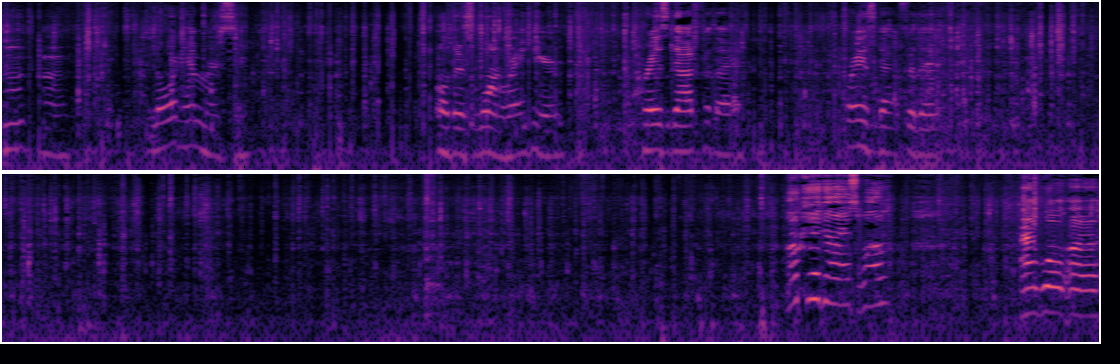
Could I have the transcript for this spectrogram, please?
mm, mm. Lord have mercy. Oh, there's one right here. Praise God for that. Praise God for that. Okay, guys, well, I will uh,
